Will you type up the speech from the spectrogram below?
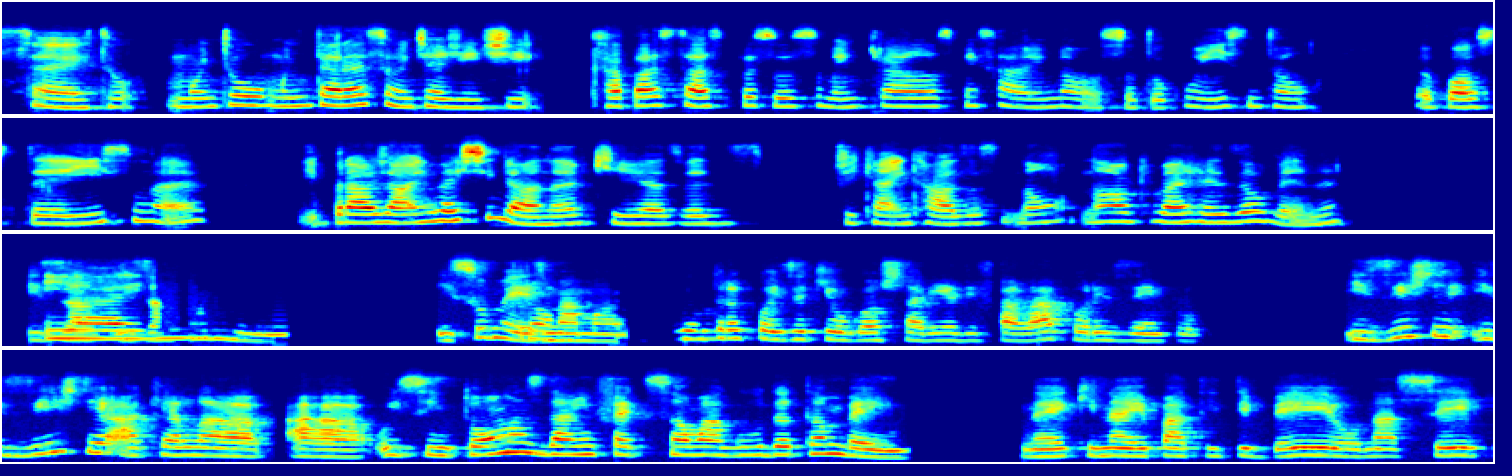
Certo, muito, muito interessante a gente capacitar as pessoas também para elas pensarem, nossa, eu tô com isso, então eu posso ter isso, né? E para já investigar, né? Porque às vezes ficar em casa não, não é o que vai resolver, né? Exa aí, exatamente. Isso mesmo, Amanda. Outra coisa que eu gostaria de falar, por exemplo, existe, existe aquela, a, os sintomas da infecção aguda também, né? Que na hepatite B ou na C,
